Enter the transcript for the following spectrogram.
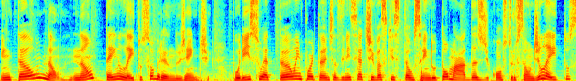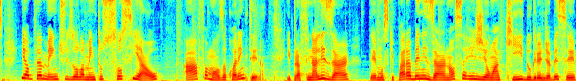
Então, não, não tem leito sobrando, gente. Por isso é tão importante as iniciativas que estão sendo tomadas de construção de leitos e, obviamente, o isolamento social, a famosa quarentena. E para finalizar, temos que parabenizar nossa região aqui do Grande ABC,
